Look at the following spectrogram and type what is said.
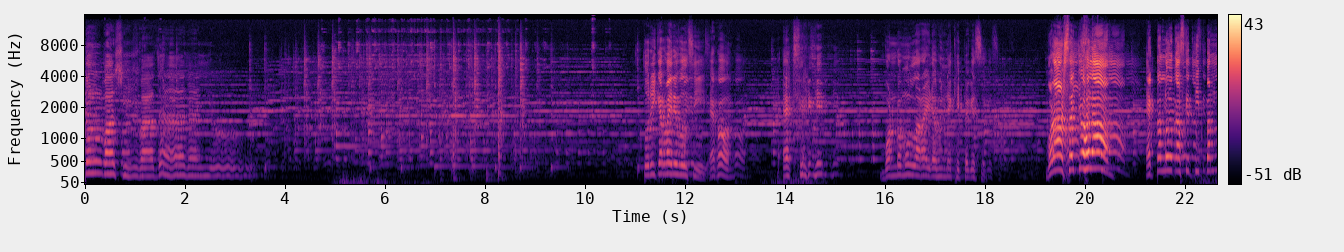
ডোলবাসি বাজাগাইও। তরিকার বাইরে বলছি, এখন এক শ্রেণির বন্ডমূল্লারা এটা হইন্য খেপে গেছে। বড় আশ্চর্য হলাম, একটা লোক আজকে তিপ্পান্ন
